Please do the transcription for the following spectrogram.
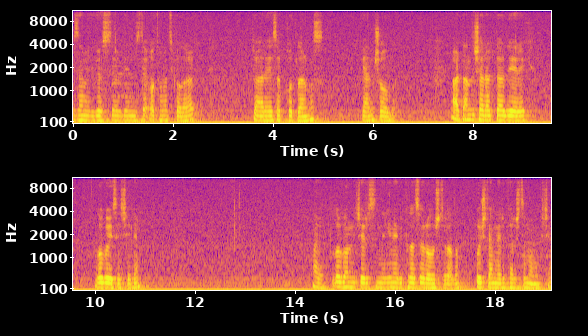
XML'i gösterdiğimizde otomatik olarak cari hesap kodlarımız gelmiş oldu. Ardından dışarı aktar diyerek logoyu seçelim. Evet, logonun içerisinde yine bir klasör oluşturalım. Bu işlemleri karıştırmamak için.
